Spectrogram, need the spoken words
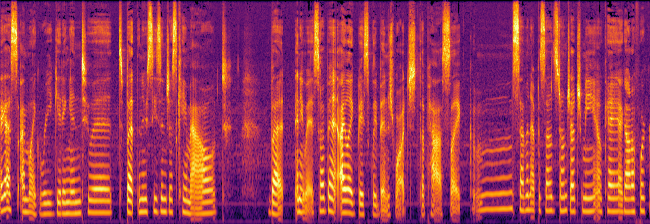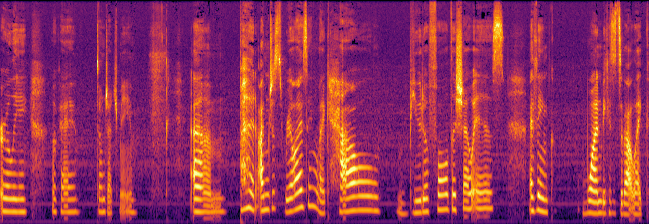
I guess I'm like re getting into it, but the new season just came out. But anyway, so I've been, I like basically binge watched the past like mm, seven episodes. Don't judge me, okay? I got off work early, okay? Don't judge me. Um, but I'm just realizing like how beautiful the show is. I think one because it's about like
